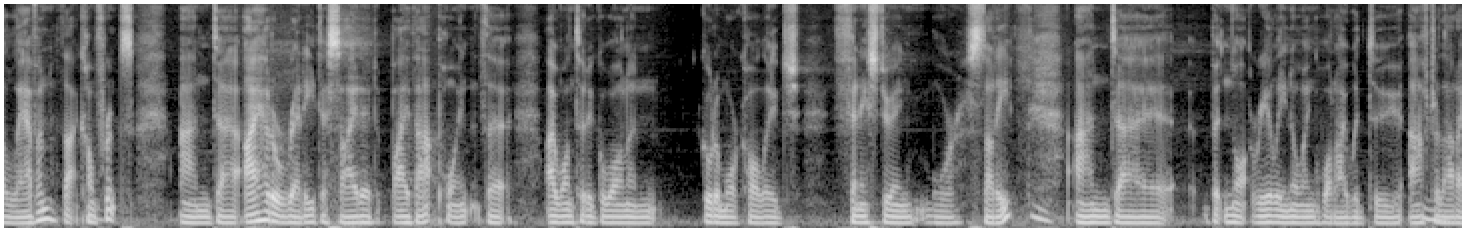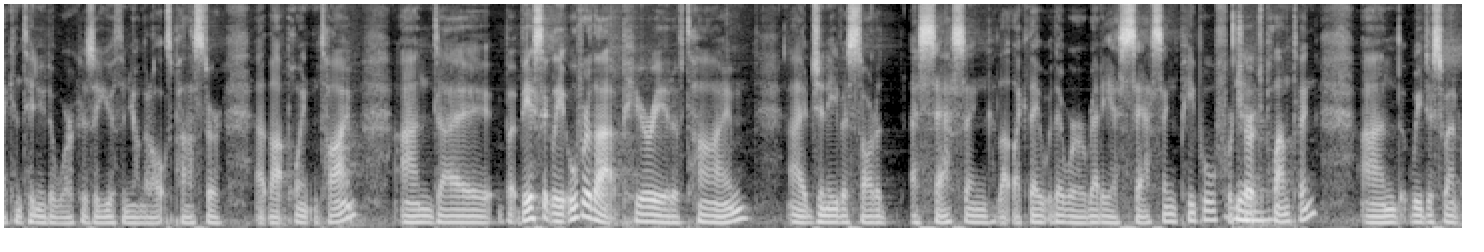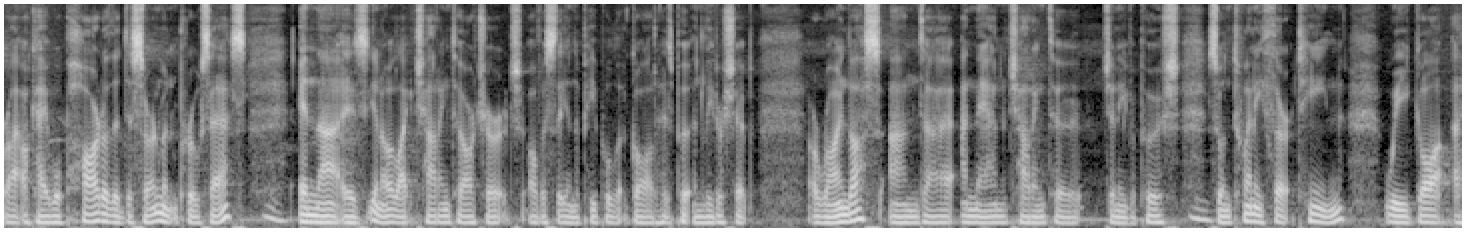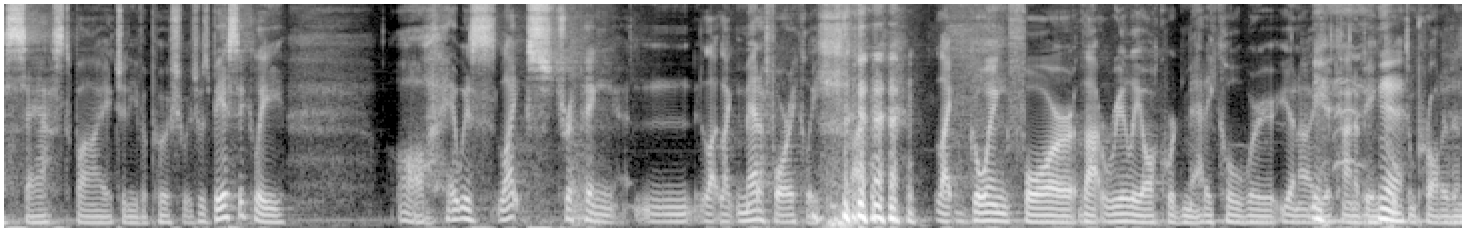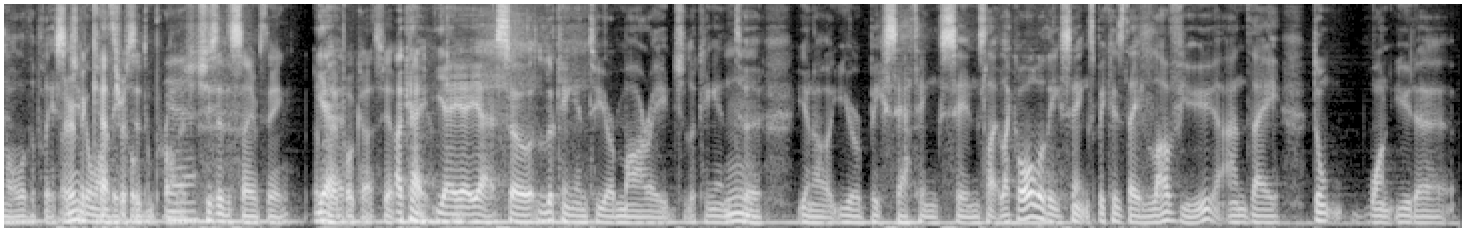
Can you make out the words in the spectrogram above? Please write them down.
11, that conference. And uh, I had already decided by that point that I wanted to go on and go to more college, finish doing more study, and uh, but not really knowing what I would do after that. I continued to work as a youth and young adults pastor at that point in time, and uh, but basically over that period of time, uh, Geneva started assessing that like they they were already assessing people for Yeah. church planting. And we just went right okay well part of the discernment process in that is you know like chatting to our church obviously and the people that God has put in leadership around us and uh, and then chatting to Geneva Push. So in 2013 we got assessed by Geneva Push which was basically Oh, it was like stripping, like, like metaphorically, right? like going for that really awkward medical where you know you're kind of being Yeah. poked and prodded in all of the places I you remember don't want to be Catherine poked said, and prodded. Yeah. she said the same thing on Yeah. her podcast. Yeah. Okay. Yeah, yeah, yeah. So looking into your marriage, looking into Mm. you know your besetting sins, like like all of these things, because they love you and they don't want you to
